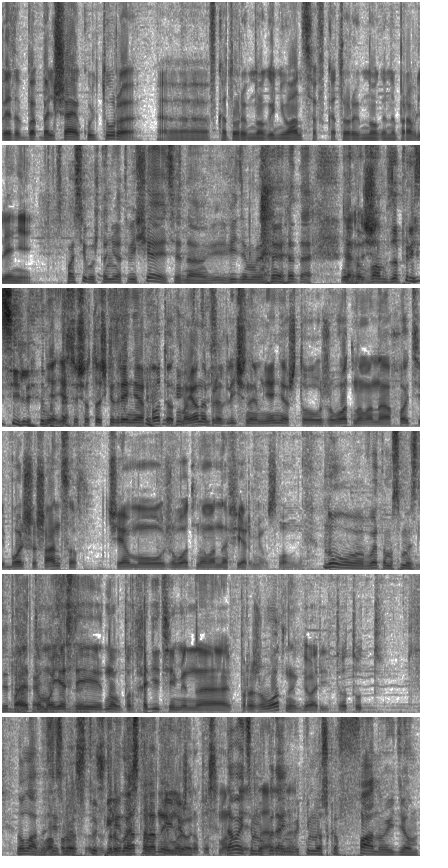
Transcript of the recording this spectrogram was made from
это большая культура, э, в которой много нюансов, в которой много направлений. Спасибо, что не отвечаете, да. ви- Видимо, это Нет, ну вам запретили. Не, если еще с точки зрения охоты, вот мое, например, личное мнение, что у животного на охоте больше шансов, чем у животного на ферме, условно. Ну, в этом смысле, да. Поэтому если, ну, подходить именно про животных говорить, то тут Ну ладно, здесь мы Вопрос вступили на тонкий лед. Давайте мы да, куда-нибудь да. немножко в фану идем.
